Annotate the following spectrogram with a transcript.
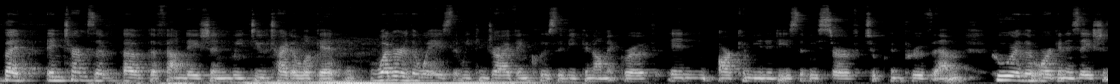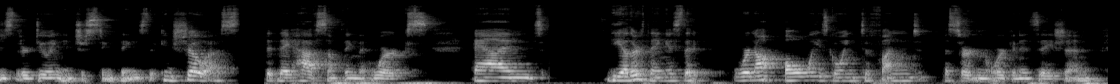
but in terms of, of the foundation, we do try to look at what are the ways that we can drive inclusive economic growth in our communities that we serve to improve them. Who are the organizations that are doing interesting things that can show us that they have something that works? And the other thing is that we're not always going to fund a certain organization.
